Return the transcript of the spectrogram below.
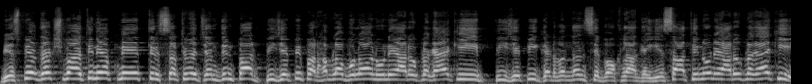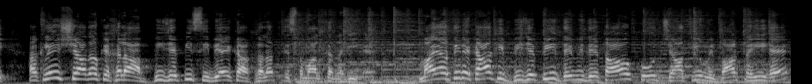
बीएसपी अध्यक्ष मायावती ने अपने तिरसठवें जन्मदिन पर बीजेपी पर हमला बोला। उन्होंने आरोप लगाया कि बीजेपी गठबंधन से बौखला गई है। साथ ही उन्होंने आरोप लगाया कि अखिलेश यादव के खिलाफ बीजेपी सीबीआई का गलत इस्तेमाल कर रही है। मायावती ने कहा कि बीजेपी देवी देवताओं को जातियों में बांट रही है।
